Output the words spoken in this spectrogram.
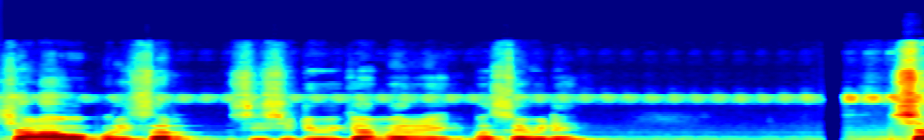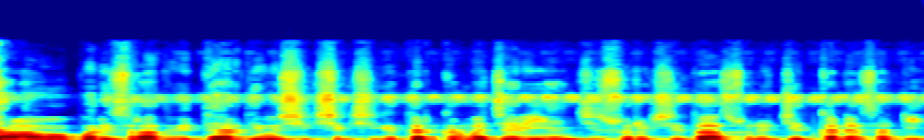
शाळा व परिसर सी सी टी व्ही कॅमेरे बसविणे. शाळा व परिसरात विद्यार्थी व शिक्षक शिकेतर कर्मचारी यांची सुरक्षितता सुनिश्चित करण्यासाठी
